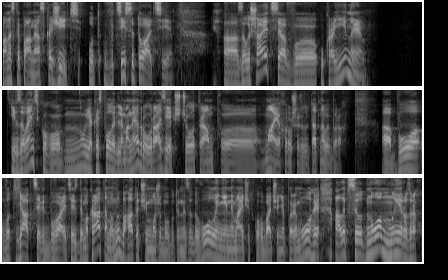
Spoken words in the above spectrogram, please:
Пане Степане, а скажіть, от в цій ситуації а, залишається в України і в Зеленського ну, якесь поле для маневру у разі, якщо Трамп е, має хороший результат на виборах. Бо от як це відбувається із демократами, ми багато чим можемо бути незадоволені, немає чіткого бачення перемоги, але все одно ми розрах...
